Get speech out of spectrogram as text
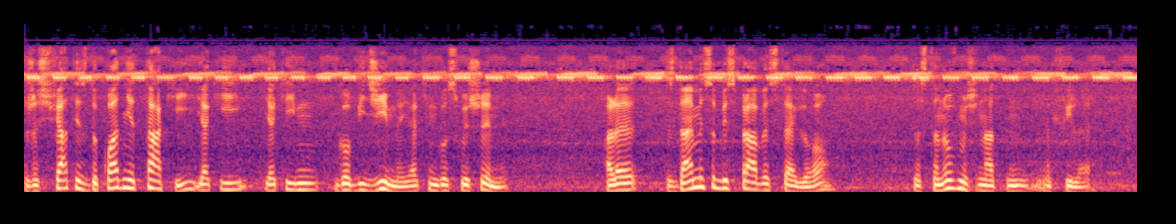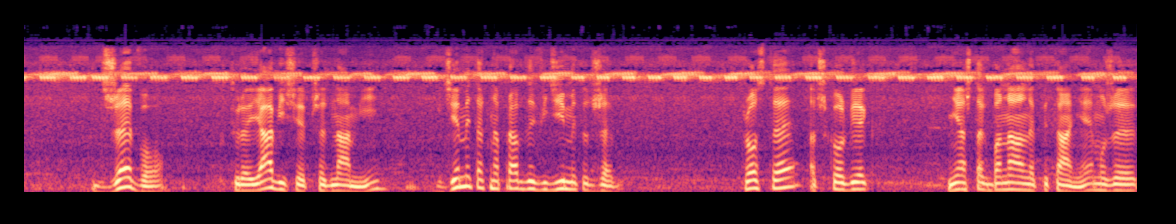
że świat jest dokładnie taki, jaki, jakim go widzimy, jakim go słyszymy. Ale zdajmy sobie sprawę z tego, zastanówmy się nad tym na chwilę. Drzewo, które jawi się przed nami, gdzie my tak naprawdę widzimy to drzewo? Proste, aczkolwiek nie aż tak banalne pytanie, może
